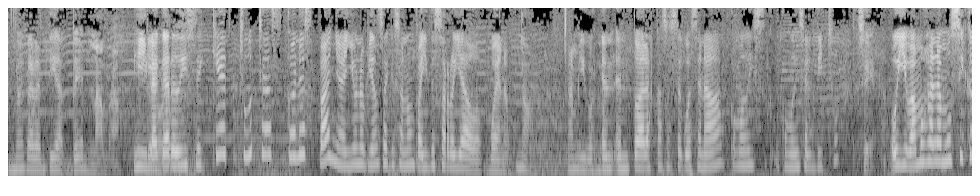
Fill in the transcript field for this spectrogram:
No es garantía de nada. Y Pero la Caro dice, ¿qué chuchas con España? Y uno piensa que son un país desarrollado. Bueno, No, amigos, no. en, en todas las casas se cuece nada, como dice, como dice el dicho. Sí. Oye, ¿vamos a la música?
